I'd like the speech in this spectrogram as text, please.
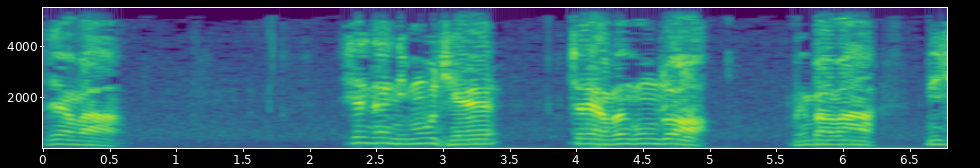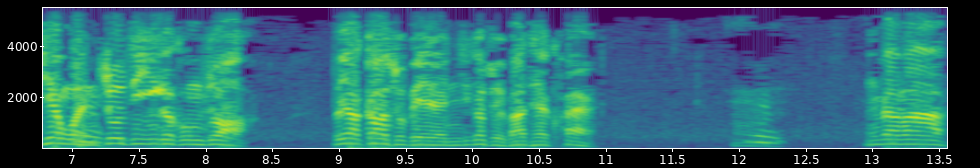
这样吧，现在你目前这两份工作，明白吗？你先稳住第一个工作，不要告诉别人，你这个嘴巴太快。嗯。明白吗？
